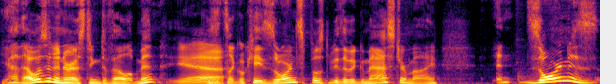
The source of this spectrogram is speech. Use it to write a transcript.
Yeah, that was an interesting development. yeah, it's like okay, Xorn's supposed to be the big mastermind, and Xorn is.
